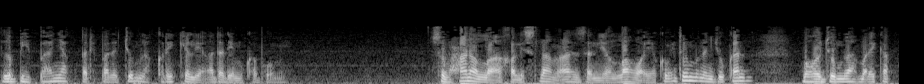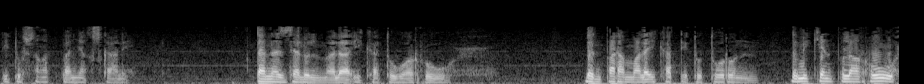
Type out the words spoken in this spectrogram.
lebih banyak daripada jumlah kerikil yang ada di muka bumi. Subhanallah akal Islam azan ya Allah wa yakum itu menunjukkan bahwa jumlah malaikat itu sangat banyak sekali. Tanazzalul malaikatu warruh dan para malaikat itu turun. Demikian pula ruh,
